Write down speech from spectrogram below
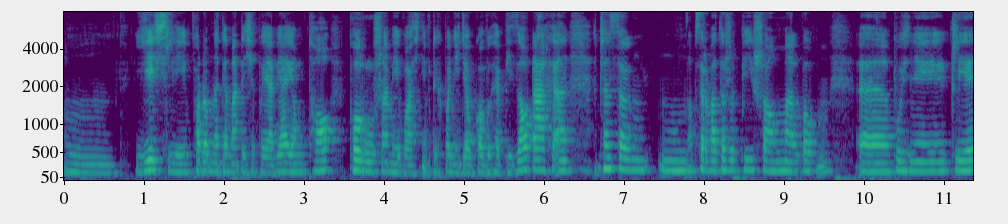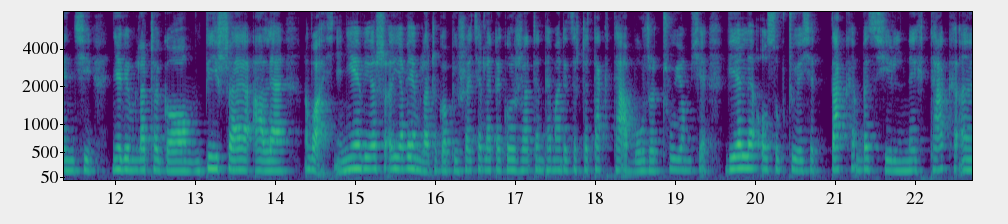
mm, jeśli podobne tematy się pojawiają, to poruszam je właśnie w tych poniedziałkowych epizodach. E, Często mm, obserwatorzy piszą albo mm, e, później klienci, nie wiem dlaczego piszę, ale no właśnie, nie wiesz, ja wiem dlaczego piszecie, dlatego że ten temat jest jeszcze tak tabu, że czują się, wiele osób czuje się tak bezsilnych, tak e,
